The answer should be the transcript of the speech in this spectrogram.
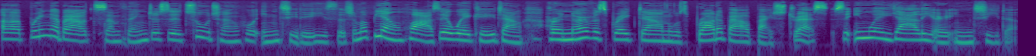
uh, bring about something 就是促成或引起的意思，什么变化？所以我也可以讲，her nervous breakdown was brought about by stress，是因为压力而引起的。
